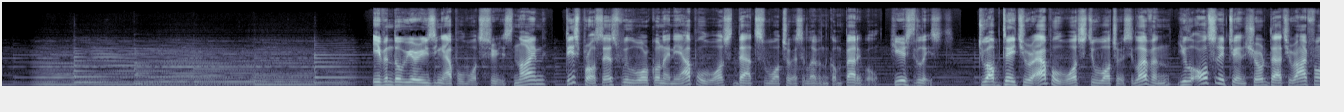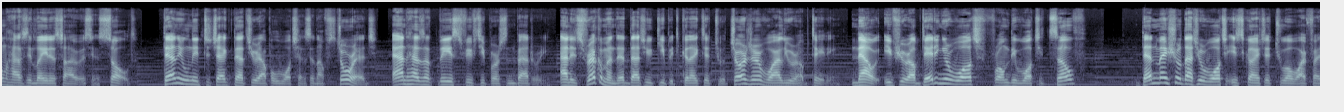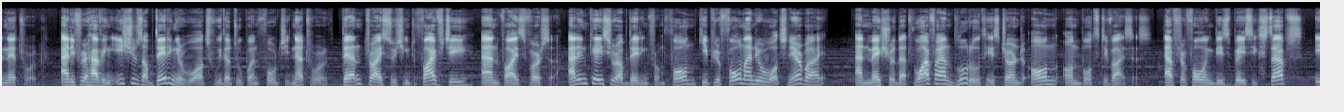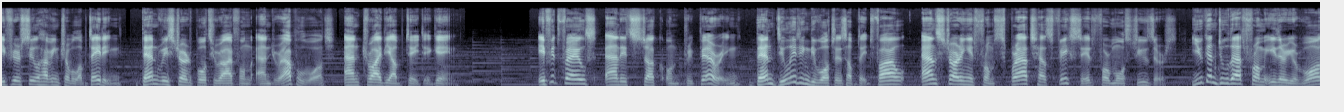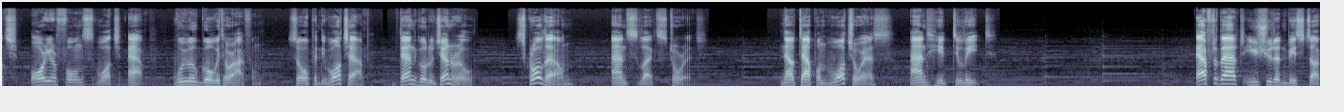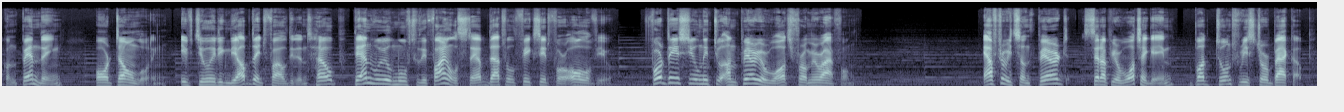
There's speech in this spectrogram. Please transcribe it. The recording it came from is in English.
Even though we are using Apple Watch Series 9, this process will work on any Apple Watch that's WatchOS 11 compatible. Here's the list. To update your Apple Watch to WatchOS 11, you'll also need to ensure that your iPhone has the latest iOS installed. Then you'll need to check that your Apple Watch has enough storage and has at least 50% battery. And it's recommended that you keep it connected to a charger while you're updating. Now, if you're updating your watch from the watch itself, then make sure that your watch is connected to a Wi-Fi network. And if you're having issues updating your watch with a 2.4G network, then try switching to 5G and vice versa. And in case you're updating from phone, keep your phone and your watch nearby and make sure that Wi-Fi and Bluetooth is turned on on both devices. After following these basic steps, if you're still having trouble updating, then restart both your iPhone and your Apple Watch and try the update again. If it fails and it's stuck on preparing, then deleting the WatchOS update file and starting it from scratch has fixed it for most users. You can do that from either your watch or your phone's watch app. We will go with our iPhone. So open the watch app, then go to general, scroll down and select storage. Now tap on watchOS and hit delete. After that, you shouldn't be stuck on pending or downloading. If deleting the update file didn't help, then we will move to the final step that will fix it for all of you. For this, you'll need to unpair your watch from your iPhone. After it's unpaired, set up your watch again, but don't restore backup.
